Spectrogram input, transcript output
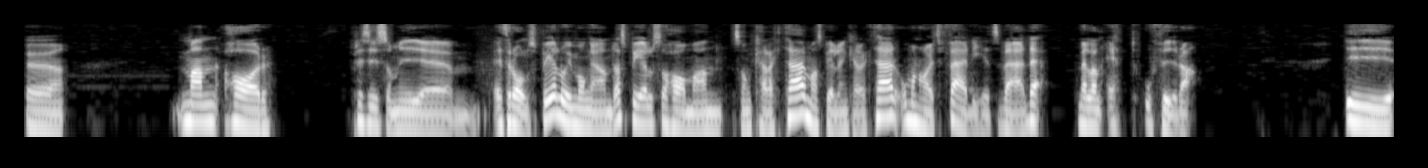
Eh, man har, precis som i eh, ett rollspel och i många andra spel, så har man som karaktär, man spelar en karaktär och man har ett färdighetsvärde mellan 1 och 4. I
